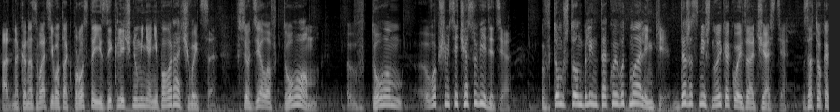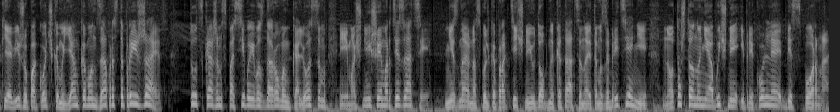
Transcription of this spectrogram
Однако назвать его так просто язык лично у меня не поворачивается. Все дело в том... В том... В общем, сейчас увидите. В том, что он, блин, такой вот маленький, даже смешной какой-то отчасти. Зато, как я вижу, по кочкам и ямкам он запросто проезжает. Тут скажем спасибо его здоровым колесам и мощнейшей амортизации. Не знаю, насколько практично и удобно кататься на этом изобретении, но то, что оно необычное и прикольное, бесспорно.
